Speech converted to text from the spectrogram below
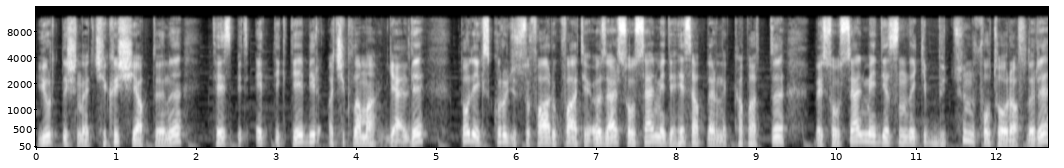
yurt dışına çıkış yaptığını tespit ettik diye bir açıklama geldi. TODEX kurucusu Faruk Fatih Özer sosyal medya hesaplarını kapattı ve sosyal medyasındaki bütün fotoğrafları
